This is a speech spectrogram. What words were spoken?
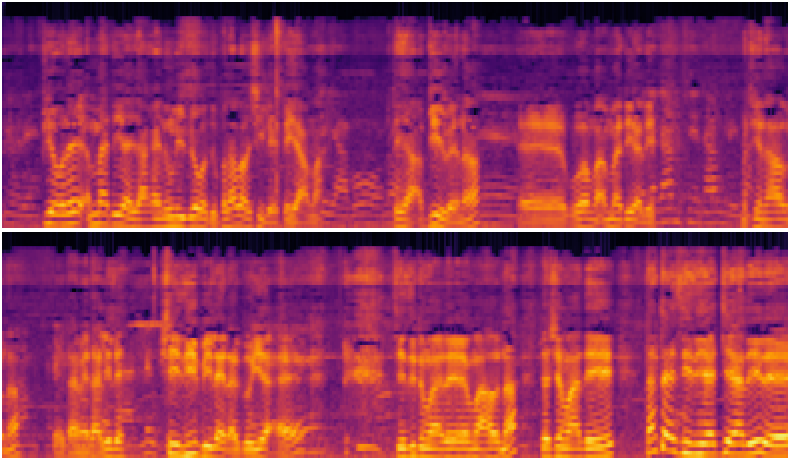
ပြောတယ်ပျော်တဲ့အမတ်တရရာခိုင်နှုန်းလေးပြောပါသူဘယ်လောက်လောက်ရှိလဲ100မှာတရားပေါ့နော်100အပြည့်ပဲနော်အဲဘိုးကမှအမတ်တရလေးဒါကမထင်ထားဘူးလေမထင်ထားဘူးနော်အဲဒါမဲ့ဒါလေးလေဖြည့်စည်းပေးလိုက်တာကိုကြီးကအဲ ကျေးဇူးတင်ပါတယ်မဟုတ်နော်ပြောရှင်ပါသေးနောက်တဲ့အစီအစဉ်ကကြံသေးတယ်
